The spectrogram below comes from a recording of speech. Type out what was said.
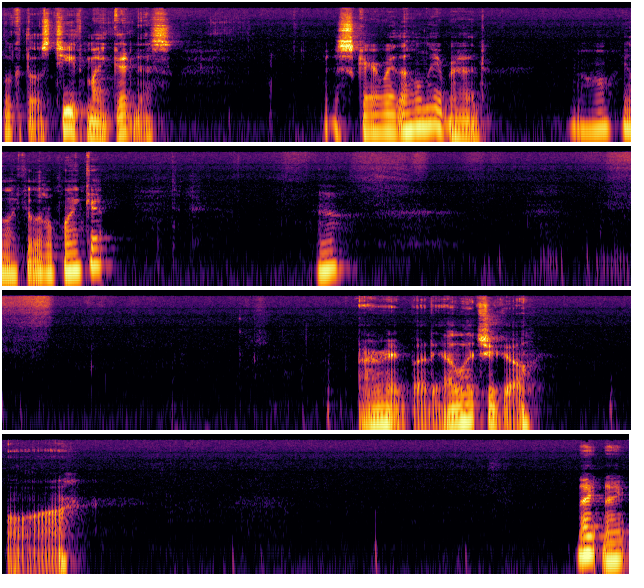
Look at those teeth, my goodness. Just scare away the whole neighborhood. Oh, you like a little blanket? Yeah? All right, buddy. I'll let you go. Aw. Night, night.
